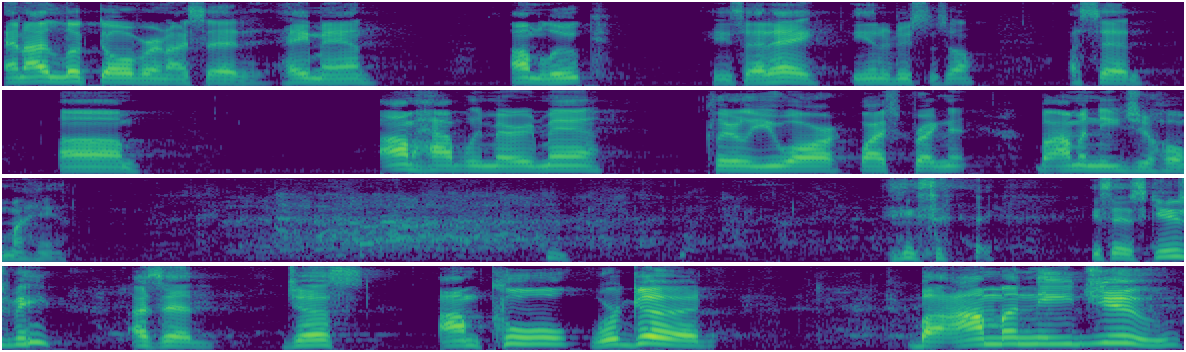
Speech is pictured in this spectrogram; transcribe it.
And I looked over and I said, Hey, man, I'm Luke. He said, Hey, he introduced himself. I said, um, I'm happily married man. Clearly you are. Wife's pregnant. But I'm going to need you to hold my hand. he, said, he said, Excuse me? I said, Just, I'm cool. We're good. But I'm going to need you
